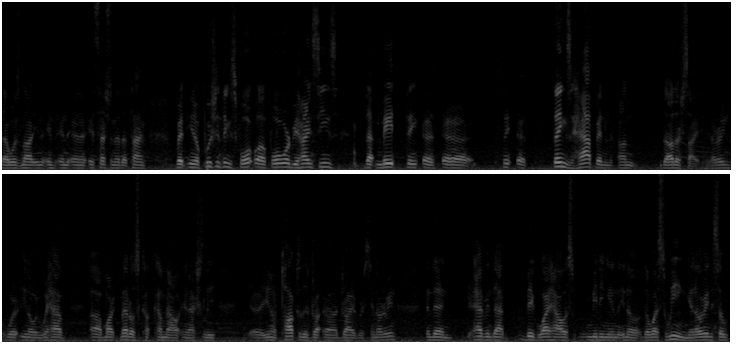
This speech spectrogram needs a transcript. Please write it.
that was not in, in, in, session at that time. But you know, pushing things for, uh, forward behind scenes that made thing, uh, th- things happen on the other side. You know, I mean, where you know we have Mark Meadows co- come out and actually uh, you know talk to the dri- uh, drivers you know what i mean and then having that big white house meeting in you know the west wing you know what i mean so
